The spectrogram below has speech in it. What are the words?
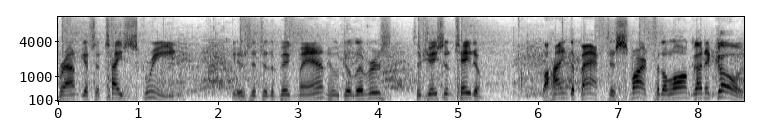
Brown gets a tight screen. Gives it to the big man who delivers to Jayson Tatum. Behind the back to Smart for the long gun. It goes.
